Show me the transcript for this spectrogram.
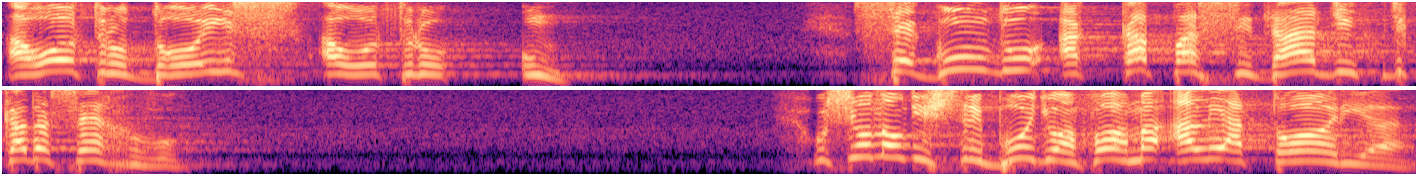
a outro dois, a outro um. Segundo a capacidade de cada servo. O Senhor não distribui de uma forma aleatória.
